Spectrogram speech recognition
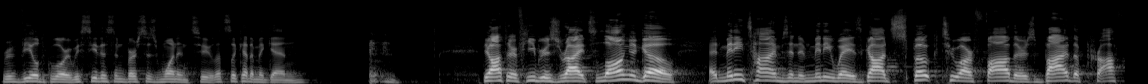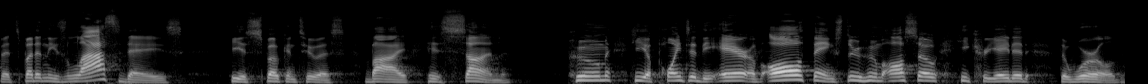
Revealed glory. We see this in verses 1 and 2. Let's look at them again. the author of Hebrews writes Long ago, at many times and in many ways, God spoke to our fathers by the prophets, but in these last days, he has spoken to us by his Son, whom he appointed the heir of all things, through whom also he created the world.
